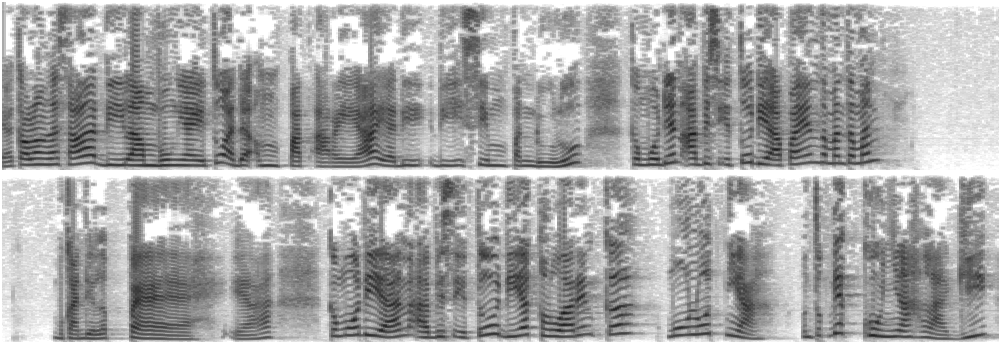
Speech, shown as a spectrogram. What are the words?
Ya, kalau nggak salah di lambungnya itu ada empat area ya di, disimpan dulu. Kemudian abis itu dia apain teman-teman? Bukan dilepeh ya. Kemudian abis itu dia keluarin ke mulutnya untuk dia kunyah lagi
